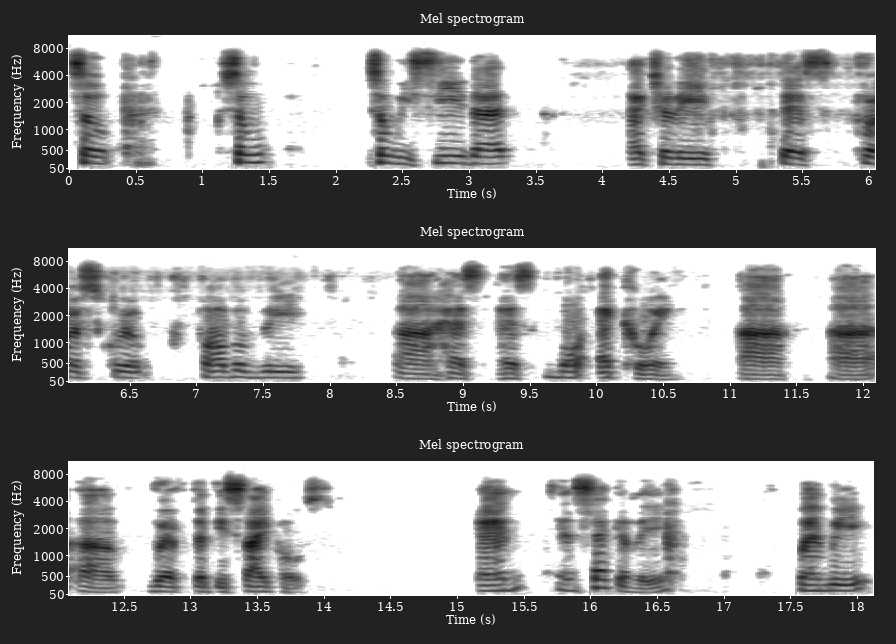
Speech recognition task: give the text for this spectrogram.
So, so, so we see that actually this first group probably uh, has has more echoing uh, uh, uh with the disciples, and and secondly, when we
